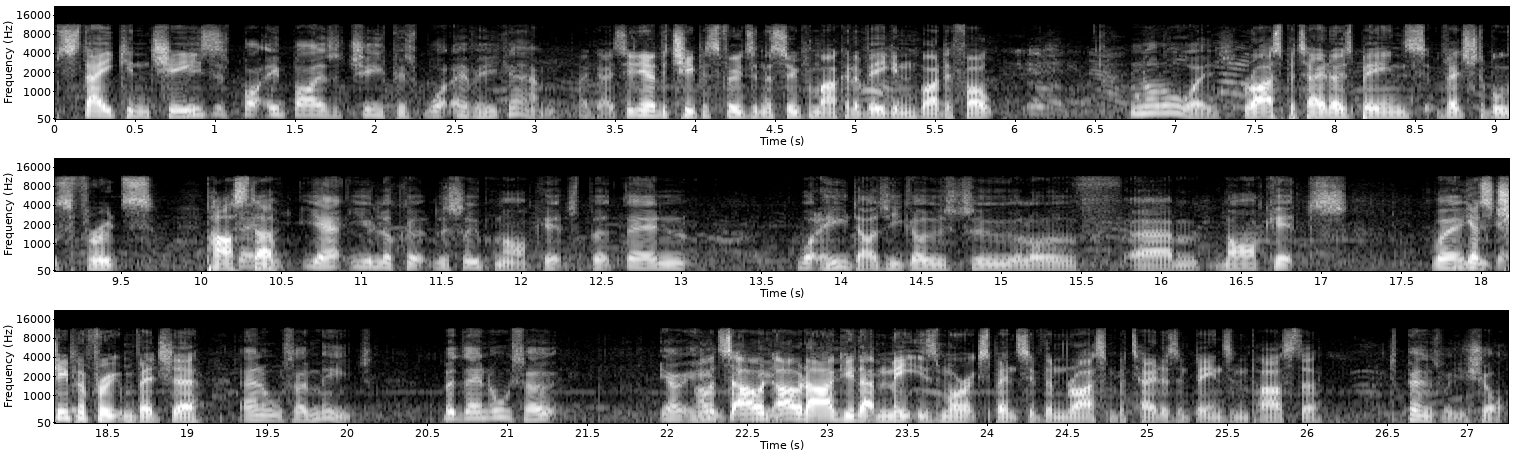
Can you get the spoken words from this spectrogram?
steak and He cheese? just buy, he buys the cheapest whatever he can. Okay, so you know the cheapest foods in the supermarket are vegan by default. Not always. Rice, potatoes, beans, vegetables, fruits, pasta. Then, yeah, you look at the supermarkets, but then what he does, he goes to a lot of um, markets where He gets get cheaper fruit and veg there. and also meat. But then also, you know, he, I would, I, would, he- I would argue that meat is more expensive than rice and potatoes and beans and pasta. depends where you shop.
